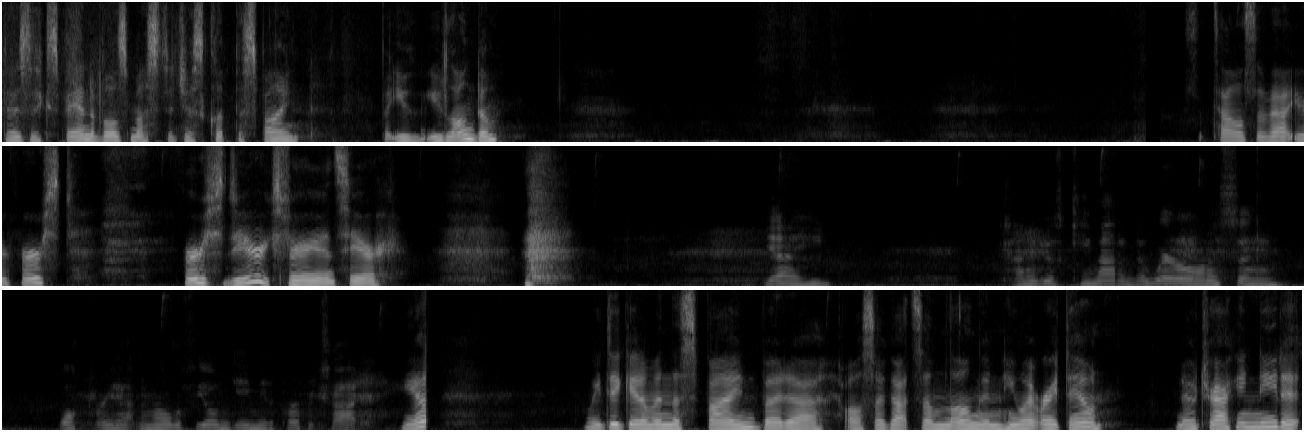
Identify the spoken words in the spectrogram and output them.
those expandables must have just clipped the spine. But you you lunged them. So tell us about your first first deer experience here. Yeah, he kind of just came out of nowhere on us and walked right out in the middle of the field and gave me the perfect shot. Yep. We did get him in the spine, but uh, also got some lung and he went right down. No tracking needed.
